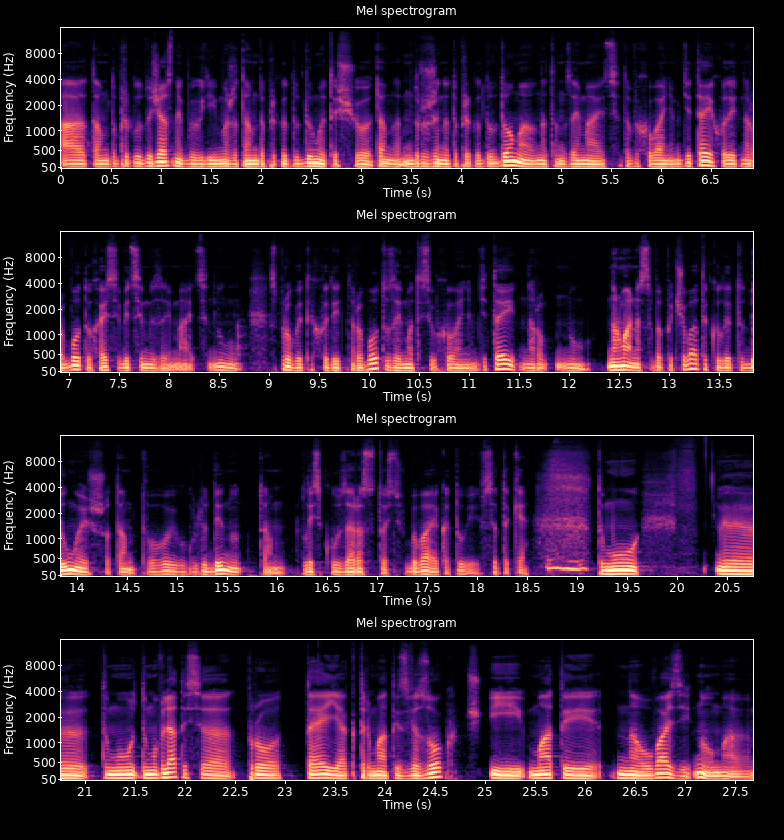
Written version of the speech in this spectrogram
А там, до прикладу, учасник бойових дій може там, до прикладу, думати, що там там дружина, до прикладу, вдома, вона там займається там, вихованням дітей, ходить на роботу, хай собі цим і займається. Ну, спробуйте ходити на роботу, займатися вихованням дітей, ну, нормально себе почувати, коли ти думаєш, що там твою людину там близьку зараз хтось вбиває, катує і все таке. Угу. Тому, е, Тому домовлятися про те, як тримати зв'язок і мати на увазі, ну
